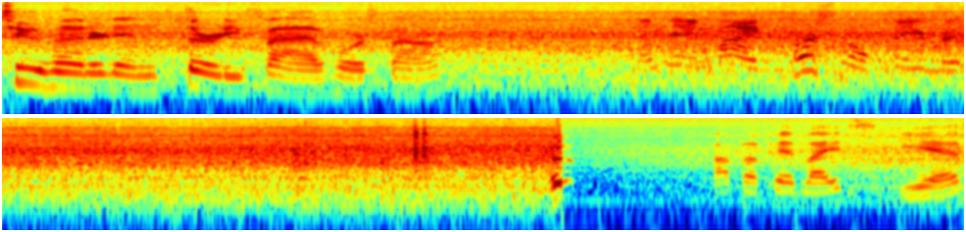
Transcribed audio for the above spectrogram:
235 horsepower. And then my personal favorite, Pop-up headlights, yes.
